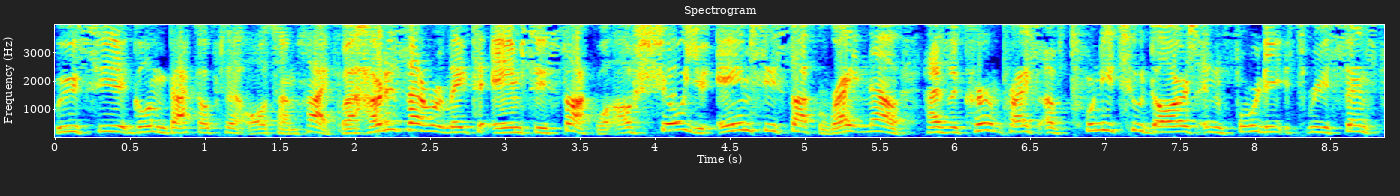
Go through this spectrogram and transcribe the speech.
we would see it going back up to that all-time high. But how does that relate to AMC stock? Well, I'll show you. AMC AMC stock right now has a current price of $22.43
